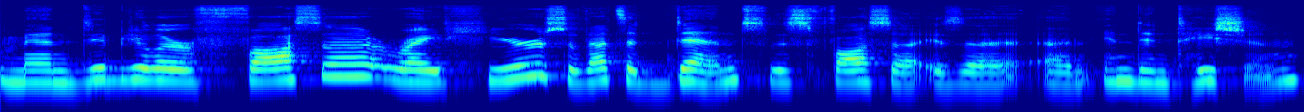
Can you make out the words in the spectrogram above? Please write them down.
mandibular fossa right here. So that's a dent. This fossa is a, an indentation.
